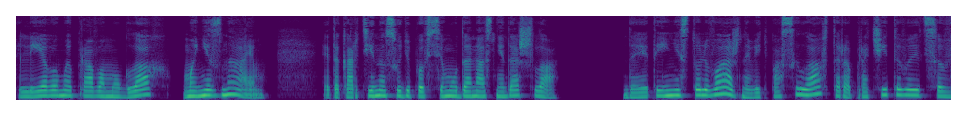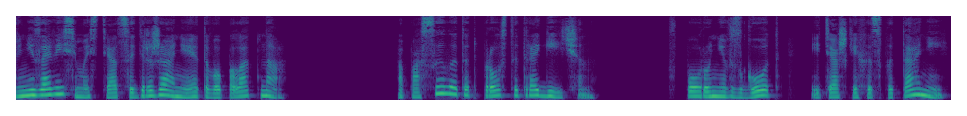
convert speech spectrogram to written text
левом и правом углах, мы не знаем. Эта картина, судя по всему, до нас не дошла. Да это и не столь важно, ведь посыл автора прочитывается вне зависимости от содержания этого полотна. А посыл этот просто трагичен. В пору невзгод и тяжких испытаний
